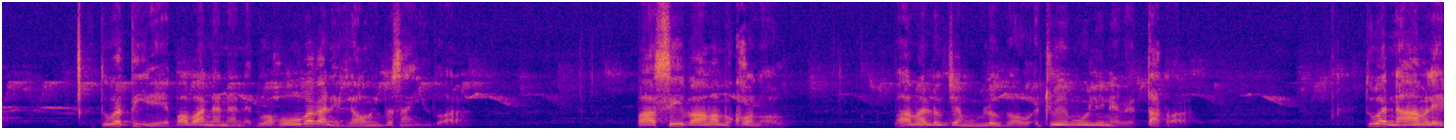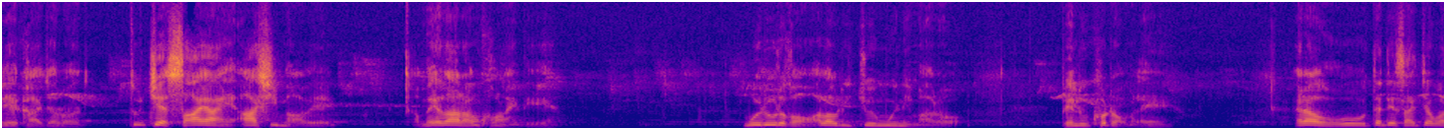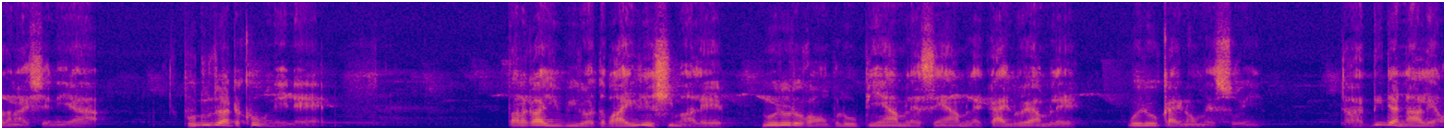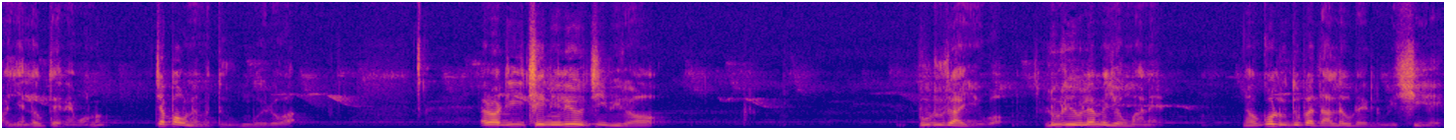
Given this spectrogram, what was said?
သူကတိတယ်ပါပါနန်းနန်းနဲ့သူကဟိုဘက်ကနေလောင်းပြီးပတ်စံယူသွားတာဘာစေးဘာမှမခွန်တော့ဘူးဘာမှလုံးကြံမှုမလုပ်တော့ဘူးအကျွေးမွေးလေးနဲ့ပဲတတ်သွားတာသူကနားမလဲတဲ့ခါကျတော့သူကြက်စားရရင်အားရှိမှာပဲအမဲသားတောင်ခွန်လိုက်သေးတယ် မွေးလို့တကောင်အဲ့လောက်ကြီးကျွေးမွေးနေမှာတော့ဘယ်လိုခွတ်တော့မလဲအဲ့ဒါကိုတတ္တစာကြောက်ဝဒနာရှင်တွေကဘုဒ္ဓတာတစ်ခုအနေနဲ့တာရကယူပြီးတော့တဘာကြီးတွေရှိမှလဲမွေးလို့တကောင်ဘယ်လိုပြင်ရမလဲဆင်းရမလဲကင်လွှဲရမလဲမွေးလို့ကင်တော့မယ်ဆိုရင်ဒါတိတက်နားလည်အောင်အရင်လုပ်တဲ့နေပေါ့နော်ကြက်ပေါက်နဲ့မတူဘူးမွေးလို့ကအဲ့တော့ဒီအချိန်လေးကိုကြည့်ပြီးတော့ဘုဒ္ဓတာယူပေါ့လူတွေကိုလည်းမယုံပါနဲ့ နော်ကိုယ့်လူသူ့ဘက်သားလှုပ်တဲ့လူတွေရှိတယ်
